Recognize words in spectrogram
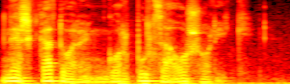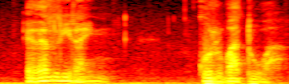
neskatoaren gorputza osorik, ederlirain, kurbatua.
